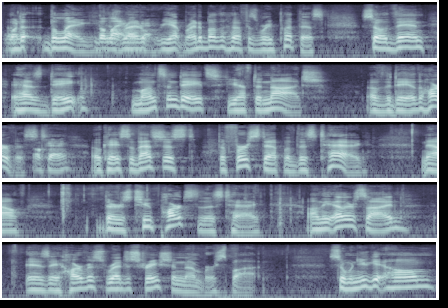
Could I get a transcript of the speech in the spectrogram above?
one, the, the leg. The leg, Right, okay. Yep, right above the hoof is where we put this. So then it has date, months and dates. You have to notch of the day of the harvest. Okay. Okay, so that's just the first step of this tag. Now, there's two parts to this tag. On the other side is a harvest registration number spot. So when you get home,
